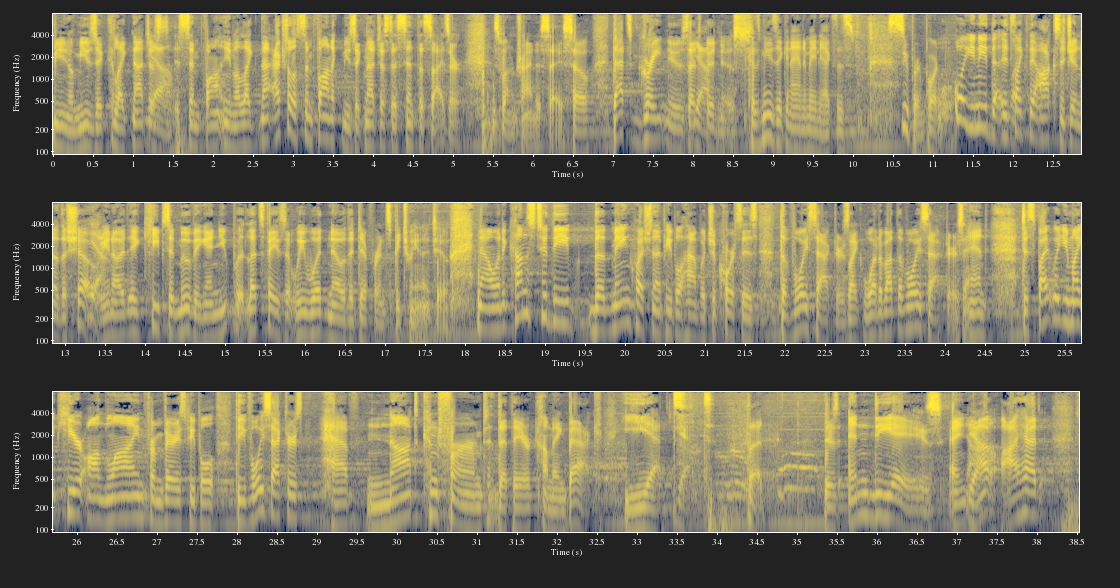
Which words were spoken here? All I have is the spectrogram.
you know music like not just Yeah. a symphon you know like not actual symphonic music not just a synthesizer is what i'm trying to say so that's great news that's good news Because music in Animaniacs is super important. well, you need that. It's like the oxygen of the show. Yeah. You know, it, it keeps it moving. And you, let's face it, we would know the difference between the two. Now, when it comes to the the main question that people have, which of course is the voice actors. Like, what about the voice actors? And despite what you might hear online from various people, the voice actors have not confirmed that they are coming back yet. Yet. But There's NDAs, and Yeah. I, I had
